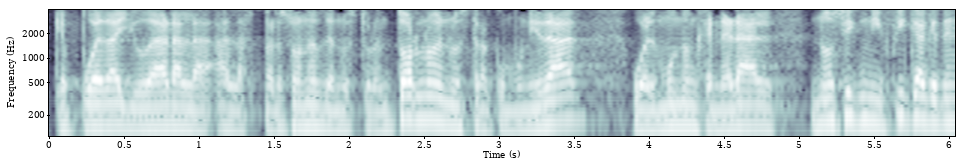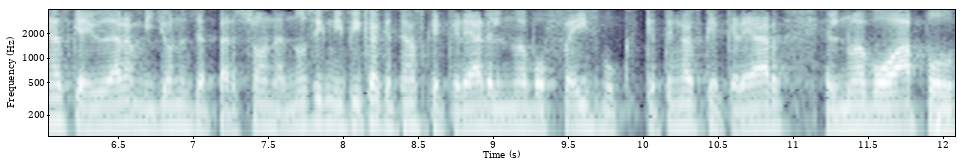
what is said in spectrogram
que pueda ayudar a, a, las personas de nuestro entorno, de nuestra comunidad o el mundo en general. No significa que tengas que ayudar a millones de personas, no significa que tengas que crear el nuevo Facebook, que tengas que crear el nuevo Apple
